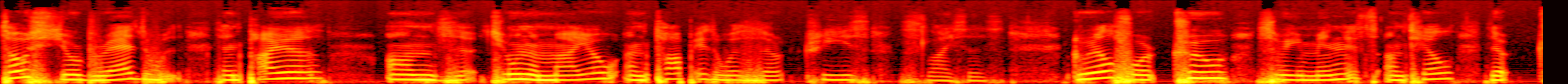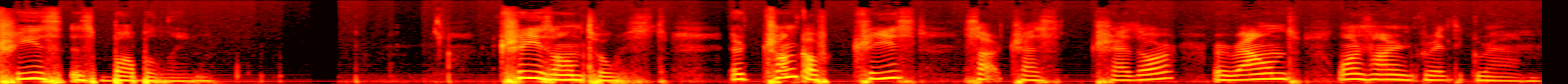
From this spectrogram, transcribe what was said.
Toast your bread, then pile on the tuna mayo and top it with the cheese slices. Grill for two, three minutes until the cheese is bubbling. Cheese on toast. A chunk of cheese, such as cheddar, around 100 grams.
